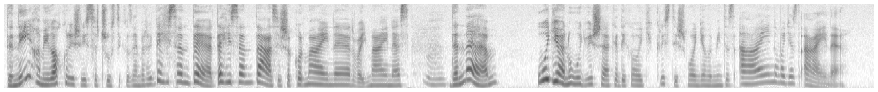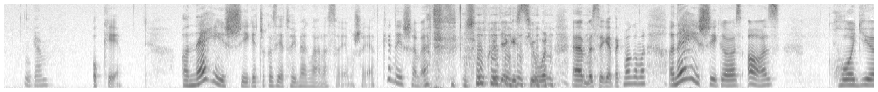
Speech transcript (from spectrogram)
de néha még akkor is visszacsúszik az ember, hogy de hiszen der, de hiszen tász, és akkor minor, vagy minus, uh-huh. de nem, ugyanúgy viselkedik, ahogy Kriszt is mondja, hogy mint az ein, vagy az eine. Igen. Oké. Okay. A nehézsége, csak azért, hogy megválaszoljam a saját kérdésemet, és akkor hogy egész jól elbeszélgetek magammal, a nehézsége az az, hogy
